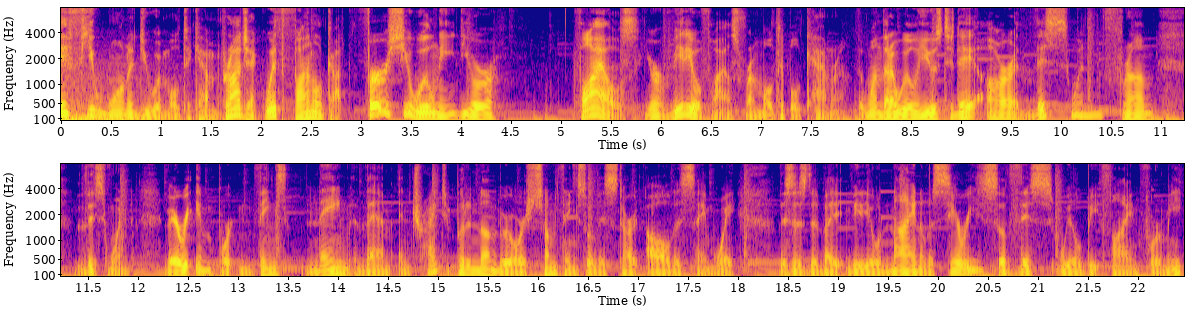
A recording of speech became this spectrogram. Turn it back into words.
If you want to do a multicam project with Final Cut, first you will need your files, your video files from multiple camera. The one that I will use today are this one from this one. Very important things, name them and try to put a number or something so they start all the same way. This is the video 9 of a series, so this will be fine for me.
